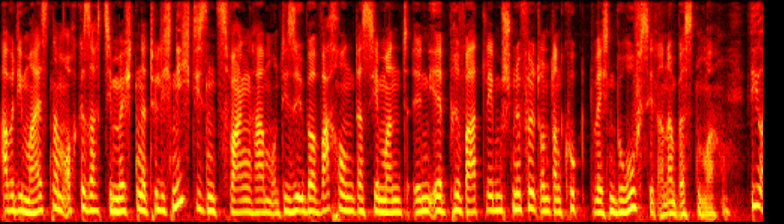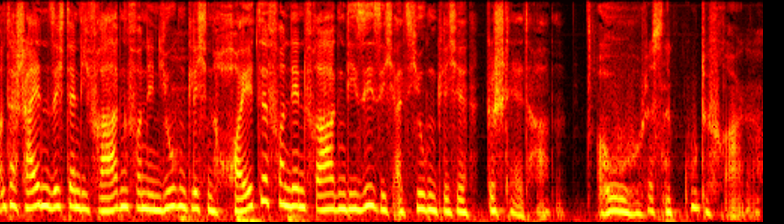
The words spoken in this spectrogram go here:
aber die meisten haben auch gesagt, sie möchten natürlich nicht diesen Zwang haben und diese Überwachung, dass jemand in ihr Privatleben schnüffelt und dann guckt, welchen Beruf sie dann am besten machen. Wie unterscheiden sich denn die Fragen von den Jugendlichen heute von den Fragen, die Sie sich als Jugendliche gestellt haben? Oh, das ist eine gute Frage.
